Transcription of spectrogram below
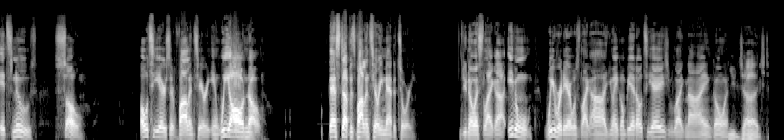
it's news. So OTAs are voluntary, and we all know that stuff is voluntary mandatory. You know, it's like uh, even when we were there, it was like, ah, you ain't gonna be at OTAs. You like, nah, I ain't going. You judged.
